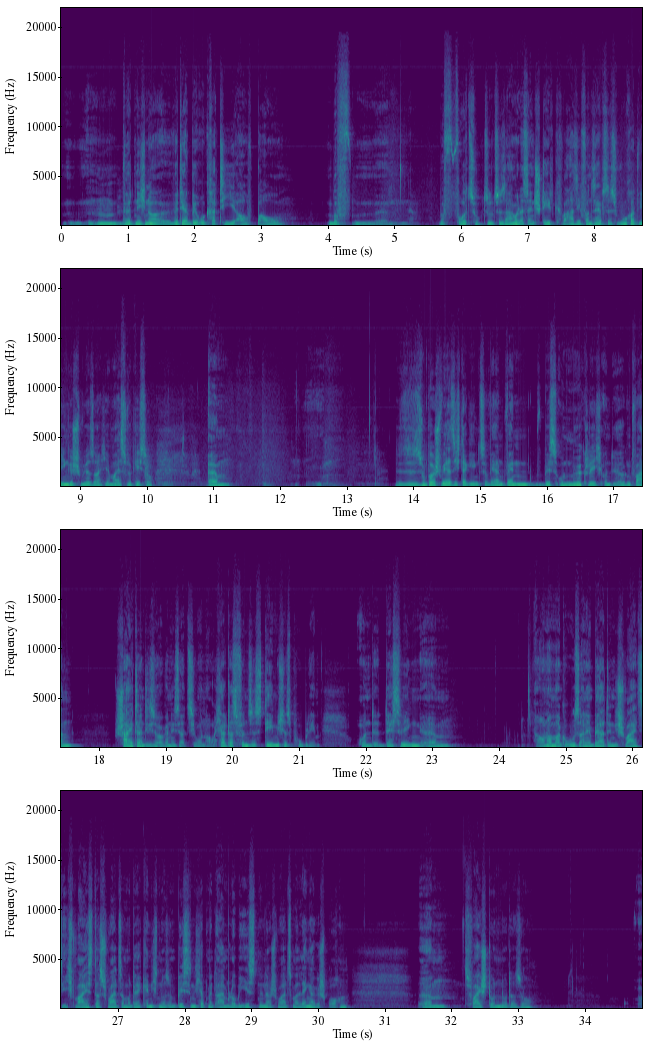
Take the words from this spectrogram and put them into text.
wird nicht nur, wird ja Bürokratieaufbau bevorzugt sozusagen, oder das entsteht quasi von selbst, es wuchert wie ein Geschwür, sage ich immer, ist wirklich so. Ähm, super schwer, sich dagegen zu wehren, wenn bis unmöglich und irgendwann scheitern diese Organisationen auch. Ich halte das für ein systemisches Problem. Und deswegen ähm, auch nochmal Gruß an den Bert in die Schweiz. Ich weiß, das Schweizer Modell kenne ich nur so ein bisschen. Ich habe mit einem Lobbyisten in der Schweiz mal länger gesprochen. Ähm, zwei Stunden oder so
